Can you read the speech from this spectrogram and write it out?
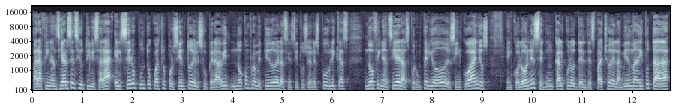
para financiarse se utilizará el 0.4% del superávit no comprometido de las instituciones públicas no financieras por un periodo de cinco años. En colones, según cálculos del despacho de la misma diputada,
